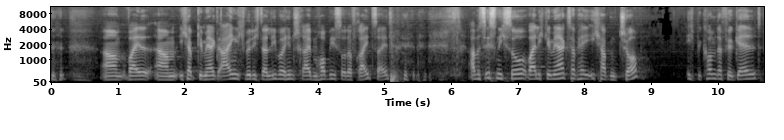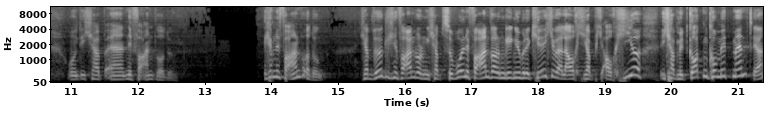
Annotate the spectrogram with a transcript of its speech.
ähm, weil ähm, ich habe gemerkt, eigentlich würde ich da lieber hinschreiben Hobbys oder Freizeit. Aber es ist nicht so, weil ich gemerkt habe, hey, ich habe einen Job, ich bekomme dafür Geld und ich habe äh, eine Verantwortung. Ich habe eine Verantwortung. Ich habe wirklich eine Verantwortung. Ich habe sowohl eine Verantwortung gegenüber der Kirche, weil auch ich habe auch hier, ich habe mit Gott ein Commitment, ja,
